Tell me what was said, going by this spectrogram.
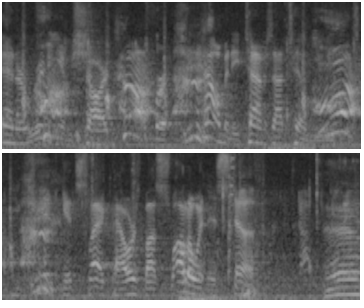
An iridium shard. For how many times I tell you, you can't get slag powers by swallowing this stuff. Well,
